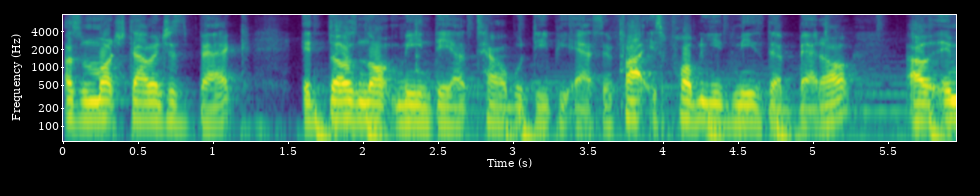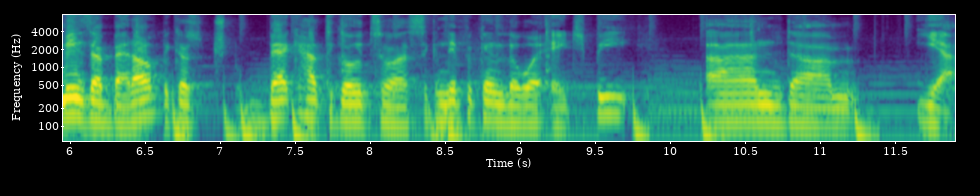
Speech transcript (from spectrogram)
as much damage as Baek, it does not mean they are terrible DPS. In fact, it probably means they're better. Uh, it means they're better because Baek had to go to a significant lower HP, and um, yeah,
